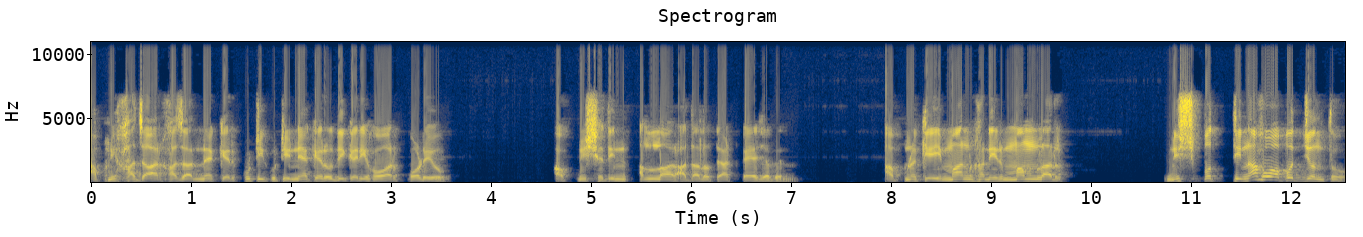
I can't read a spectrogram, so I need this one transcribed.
আপনি হাজার হাজার নেকের, কোটি কোটি নেকের অধিকারী হওয়ার পরেও আপনি সেদিন আল্লাহর আদালতে আটকায়া যাবেন। আপনাকে এই মানহানির মামলার নিষ্পত্তি না হওয়া পর্যন্ত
